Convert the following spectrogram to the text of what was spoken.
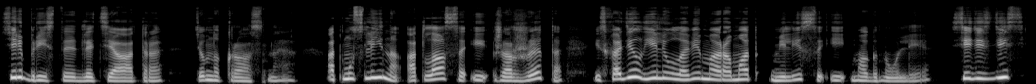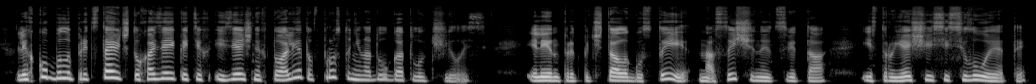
Серебристое для театра, темно-красное. От муслина, атласа и жаржета исходил еле уловимый аромат мелиссы и магнолии. Сидя здесь, легко было представить, что хозяйка этих изящных туалетов просто ненадолго отлучилась. Элен предпочитала густые, насыщенные цвета и струящиеся силуэты,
